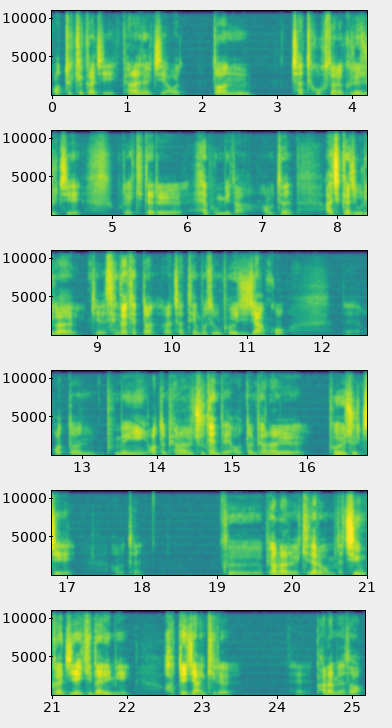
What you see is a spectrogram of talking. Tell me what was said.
어떻게까지 변화될지 어떤 차트 곡선을 그려줄지 우리가 기대를 해봅니다. 아무튼 아직까지 우리가 이렇게 생각했던 그런 차트의 모습은 보여지지 않고 네, 어떤 분명히 어떤 변화를 줄 텐데 어떤 변화를 보여줄지 아무튼 그 변화를 기다려 봅니다. 지금까지의 기다림이 헛되지 않기를 네, 바라면서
